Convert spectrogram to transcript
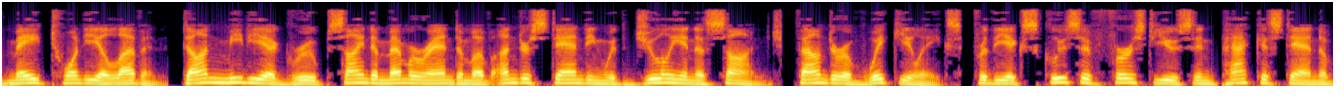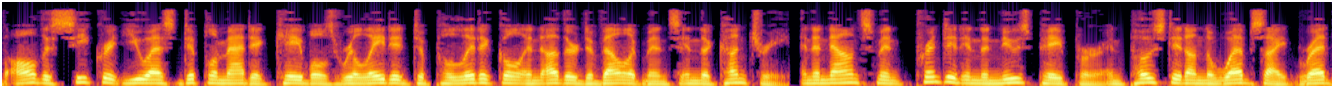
May 2011, Dawn Media Group signed a Memorandum of Understanding with Julian Assange, founder of WikiLeaks, for the exclusive first use in Pakistan of all the secret U.S. diplomatic cables related to political and other developments in the country. An announcement printed in the newspaper and posted on the website read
